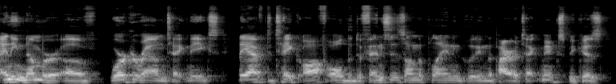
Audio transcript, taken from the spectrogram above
any number of workaround techniques. They have to take off all the defenses on the plane, including the pyrotechnics, because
